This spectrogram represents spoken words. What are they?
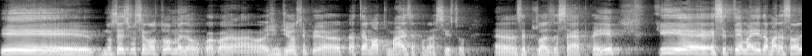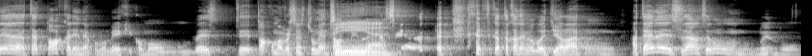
E não sei se você notou, mas eu, agora, hoje em dia eu sempre eu até noto mais né, quando assisto é, os episódios dessa época aí, que esse tema aí da Malhação ele até toca ali, né? Como meio que como toca uma versão instrumental Sim, é. fica tocando a melodia lá com até eles fizeram ser um, um,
